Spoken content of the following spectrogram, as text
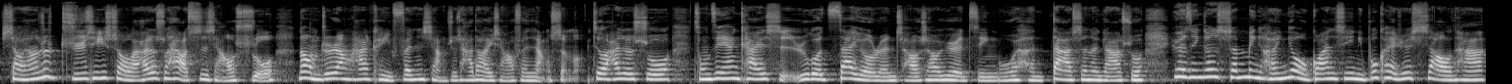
小杨就举起手来，他就说他有事想要说，那我们就让他可以分享，就是他到底想要分享什么。结果他就说，从今天开始，如果再有人嘲笑月经，我会很大声的跟他说，月经跟生命很有关系，你不可以去笑他。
